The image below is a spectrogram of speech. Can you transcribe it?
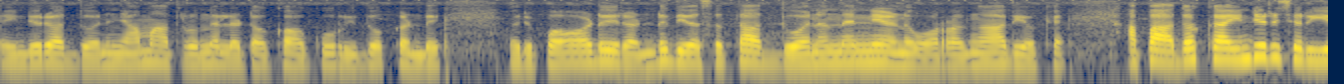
അതിന്റെ ഒരു അധ്വാനം? ഞാൻ മാത്രമൊന്നുമല്ല കേട്ടോ കാക്കൂർ ഇതൊക്കെ ഉണ്ട്. ഒരുപാട് രണ്ട് ദിവസത്തെ അധ്വാനം തന്നെയാണ് ഉറങ്ങാതെയൊക്കെ. അപ്പോൾ അതൊക്കെ അതിന്റെ ഒരു ചെറിയ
